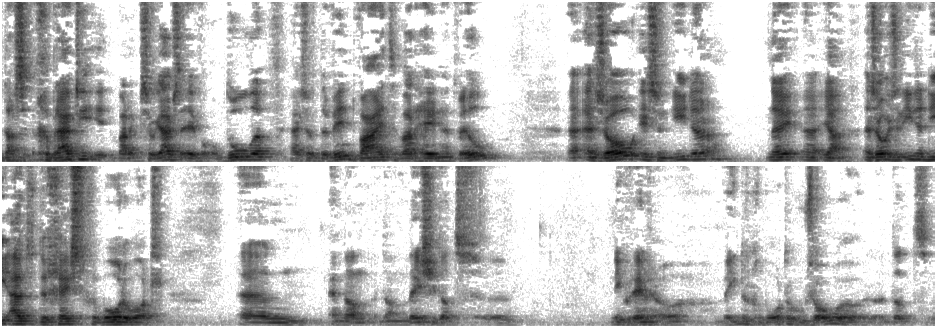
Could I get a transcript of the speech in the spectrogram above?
dan, gebruikt hij, waar ik zojuist even op doelde, hij zegt: De wind waait waarheen het wil. En zo is een ieder, nee, uh, ja, en zo is een ieder die uit de geest geboren wordt. En, en dan, dan lees je dat uh, Nicodemus, oh, wedergeboorte, hoezo? Uh, dat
